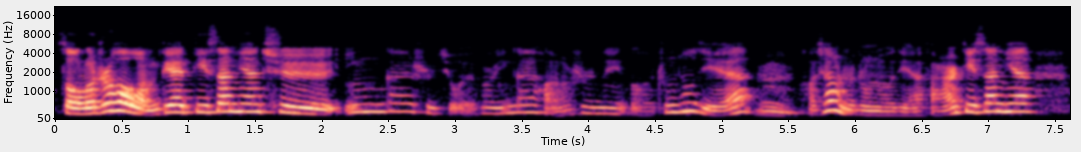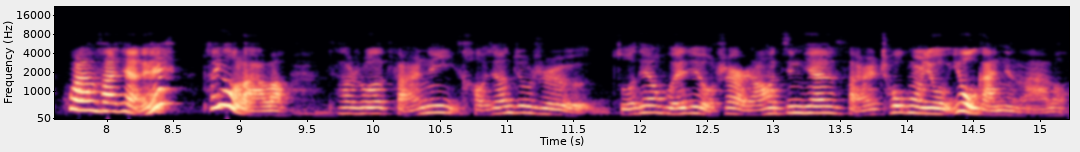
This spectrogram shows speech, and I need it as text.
走了之后，我们第第三天去，应该是九月份，应该好像是那个中秋节，嗯好像是中秋节，反正第三天忽然发现，哎。他又来了，他说反正那好像就是昨天回去有事儿，然后今天反正抽空又又赶紧来了。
